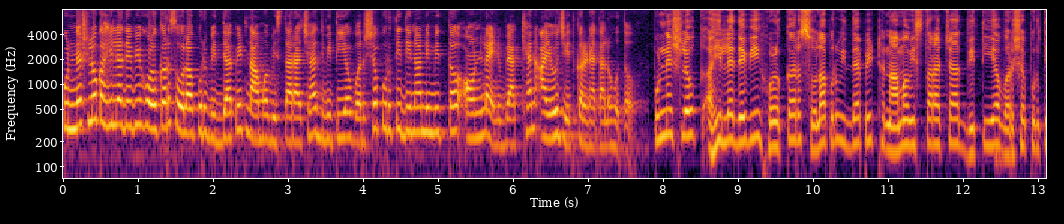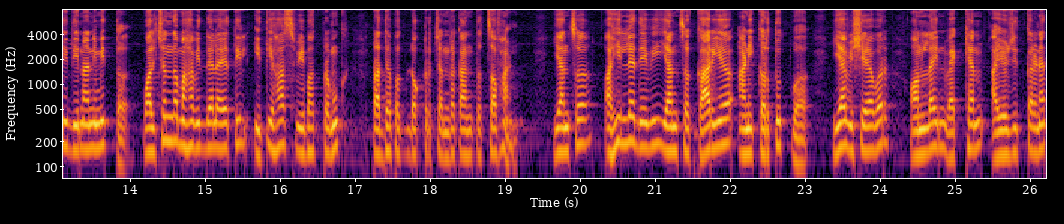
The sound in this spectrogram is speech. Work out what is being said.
पुण्यश्लोक अहिल्यादेवी होळकर सोलापूर विद्यापीठ नामविस्ताराच्या द्वितीय वर्षपूर्ती दिनानिमित्त ऑनलाईन व्याख्यान आयोजित करण्यात आलं होतं. पुण्यश्लोक अहिल्यादेवी होळकर सोलापूर विद्यापीठ नामविस्ताराच्या द्वितीय वर्षपूर्ती दिनानिमित्त वालचंद महाविद्यालयातील इतिहास विभाग प्रमुख प्राध्यापक डॉक्टर चंद्रकांत चव्हाण यांचं अहिल्यादेवी यांचं कार्य आणि कर्तृत्व या विषयावर ऑनलाईन व्याख्यान आयोजित करण्यात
